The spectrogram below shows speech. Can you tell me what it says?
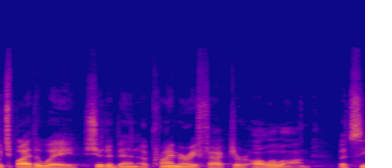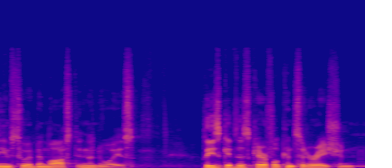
which, by the way, should have been a primary factor all along, but seems to have been lost in the noise. Please give this careful consideration.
